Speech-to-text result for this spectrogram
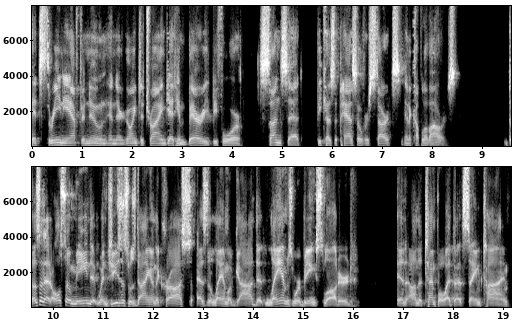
it's three in the afternoon, and they're going to try and get him buried before sunset because the Passover starts in a couple of hours. Doesn't that also mean that when Jesus was dying on the cross as the Lamb of God, that lambs were being slaughtered in on the temple at that same time?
